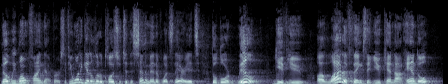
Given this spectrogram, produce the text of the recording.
No, we won't find that verse. If you want to get a little closer to the sentiment of what's there, it's the Lord will give you a lot of things that you cannot handle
